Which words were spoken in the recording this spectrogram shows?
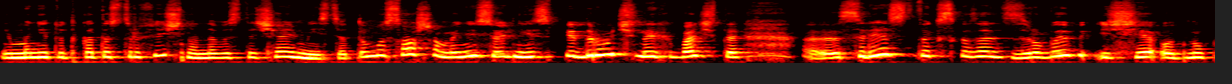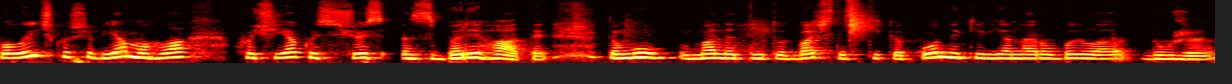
І мені тут катастрофічно не вистачає місця. Тому Саша мені сьогодні з підручних, бачите, е, средств, так сказати, зробив іще одну поличку, щоб я могла хоч якось щось зберігати. Тому в мене тут, от бачите, скільки коників я наробила. Дуже,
